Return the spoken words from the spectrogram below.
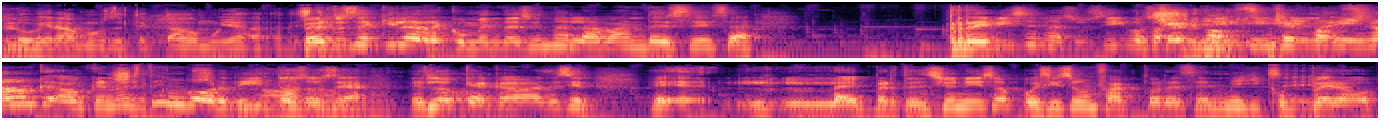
lo hubiéramos detectado muy a, Pero entonces aquí la recomendación a la banda es esa revisen a sus hijos. y, no, aunque, no estén gorditos, o sea, es lo que acabas de decir. Eh, la hipertensión hizo, pues hizo un factores en México, pero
